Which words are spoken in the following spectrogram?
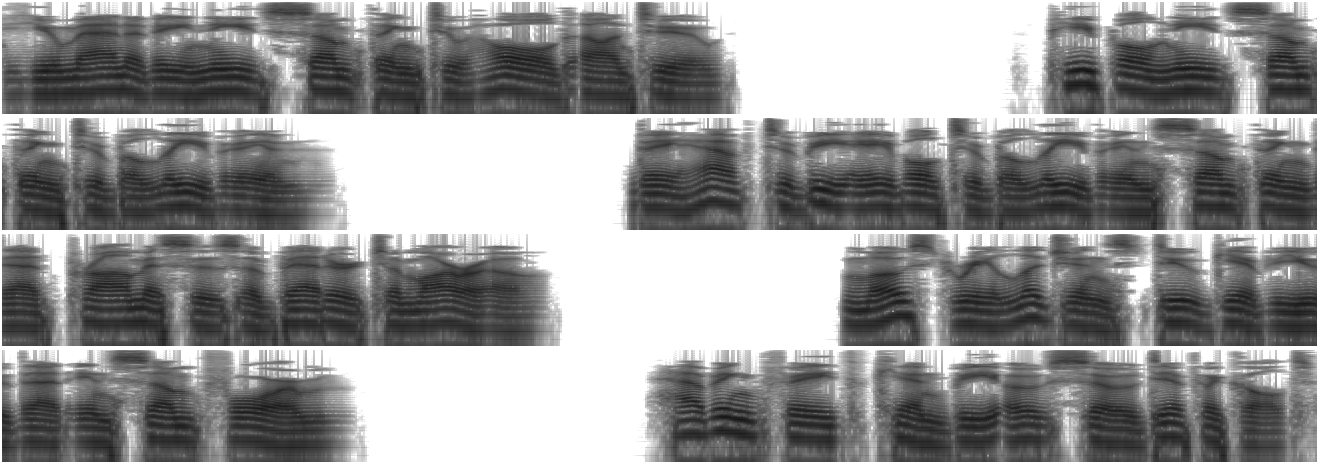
humanity needs something to hold on to. People need something to believe in. They have to be able to believe in something that promises a better tomorrow. Most religions do give you that in some form. Having faith can be oh so difficult.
